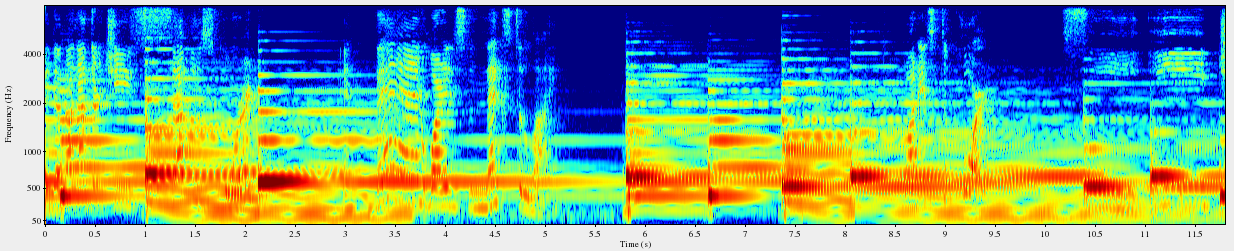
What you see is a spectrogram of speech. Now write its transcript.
And then another G7 chord. And then what is the next line? What is the chord? C, E, G.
